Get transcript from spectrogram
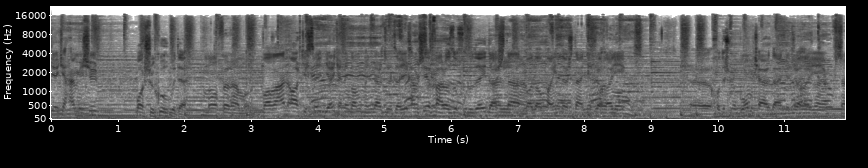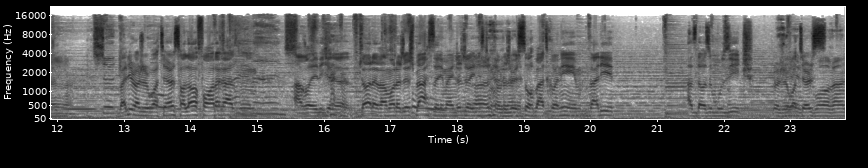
آرتیستیه که همیشه با شکوه بوده موافقم واقعا آرتیست های دیگری که نگاه می‌کنیم در طول تاریخ همیشه فراز و فرودایی داشتن بالا پایین داشتن یه جاهایی اه، خودشون رو گم کردن یه جاهایی ولی راجر واترز حالا فارغ از اون عقایدی که داره و ما راجعش بحث داریم اینجا جایی نیست که آره، راجعش. صحبت کنیم ولی از لحاظ موزیک راجر واترز واقعا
